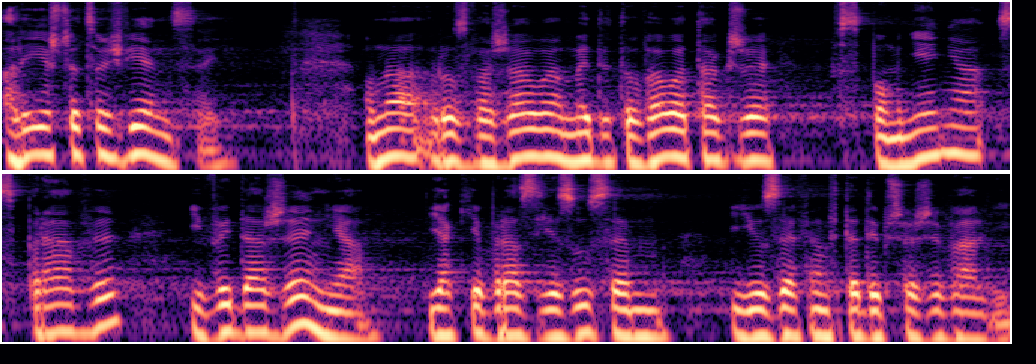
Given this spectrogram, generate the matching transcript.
ale jeszcze coś więcej. Ona rozważała, medytowała także wspomnienia, sprawy i wydarzenia, jakie wraz z Jezusem i Józefem wtedy przeżywali.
